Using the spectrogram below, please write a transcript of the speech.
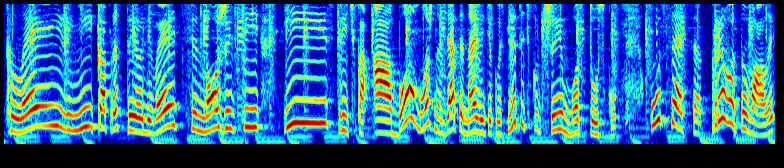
клей, лінійка, простий олівець, ножиці і стрічка. Або можна взяти навіть якусь ниточку чи мотузку. Усе це приготували.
